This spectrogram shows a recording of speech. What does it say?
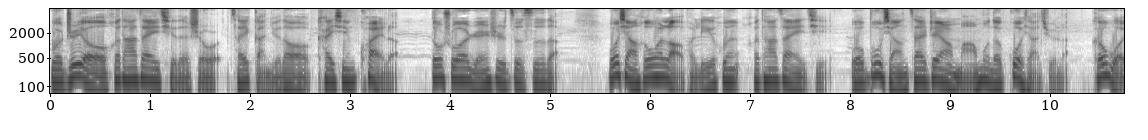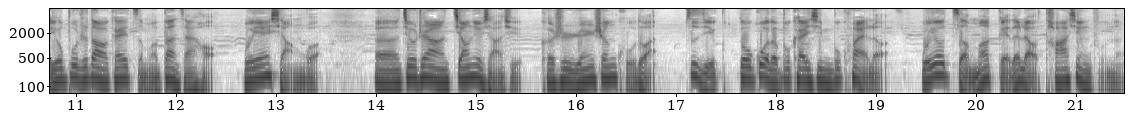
我只有和他在一起的时候，才感觉到开心快乐。都说人是自私的，我想和我老婆离婚，和他在一起。我不想再这样麻木的过下去了，可我又不知道该怎么办才好。我也想过，呃，就这样将就下去。可是人生苦短，自己都过得不开心不快乐，我又怎么给得了他幸福呢？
